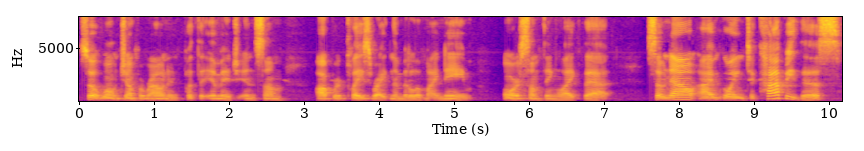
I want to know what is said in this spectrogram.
so it won't jump around and put the image in some awkward place right in the middle of my name or something like that. So now I'm going to copy this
